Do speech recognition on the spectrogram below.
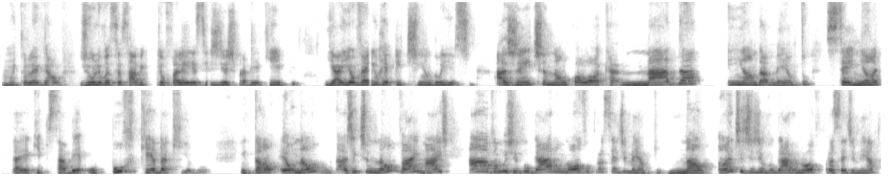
Muito legal. Júlio, você sabe que eu falei esses dias para a minha equipe, e aí eu venho repetindo isso a gente não coloca nada em andamento sem antes a equipe saber o porquê daquilo. Então, eu não, a gente não vai mais, ah, vamos divulgar um novo procedimento. Não, antes de divulgar o um novo procedimento,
